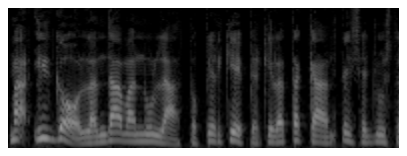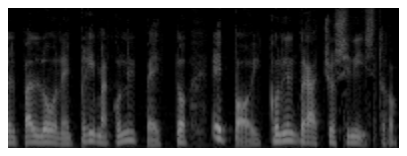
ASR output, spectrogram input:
ma il gol andava annullato perché? Perché l'attaccante si aggiusta il pallone prima con il petto e poi con il braccio sinistro.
